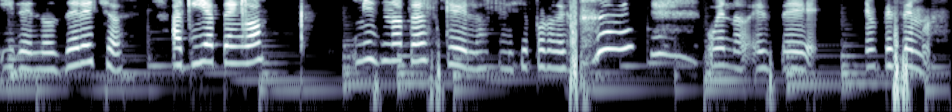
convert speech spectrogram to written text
y de los derechos. Aquí ya tengo mis notas que los utilicé por un examen. bueno, este empecemos.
